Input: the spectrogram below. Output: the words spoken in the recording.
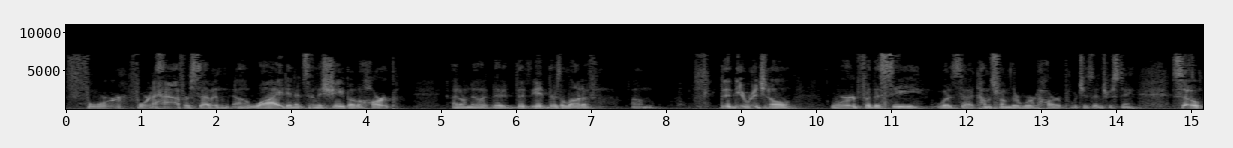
four four and a half or seven uh, wide, and it's in the shape of a harp. I don't know. It, there's a lot of um, the the original word for the sea was uh, comes from their word harp, which is interesting. So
